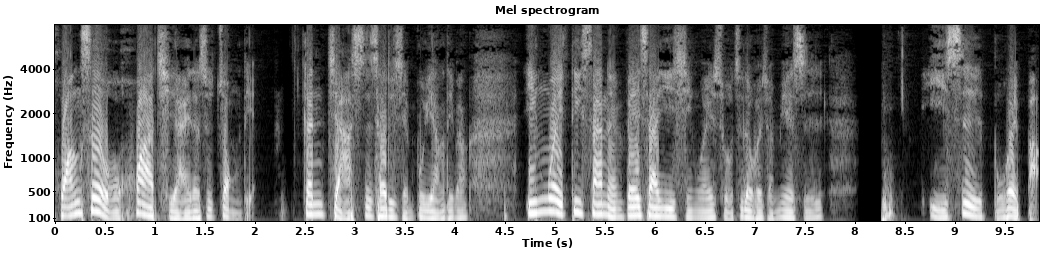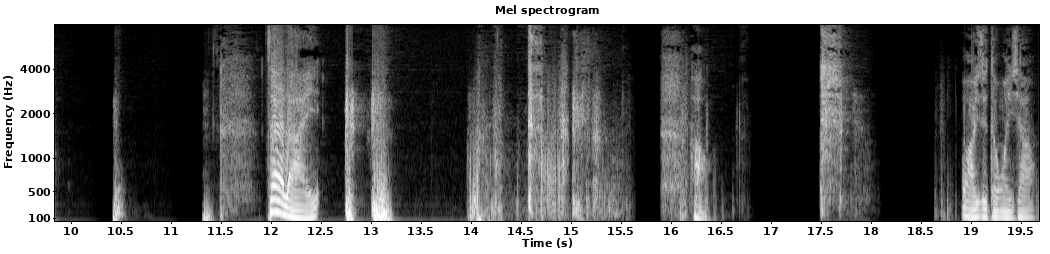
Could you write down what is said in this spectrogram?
黄色我画起来的是重点，跟甲式车体险不一样的地方，因为第三人非善意行为所致的毁损灭失，乙是不会保。再来，好。不好意思，等我一下。哦，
